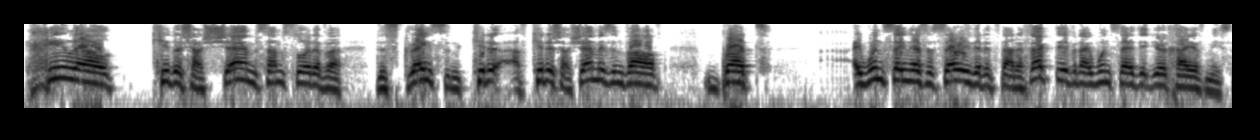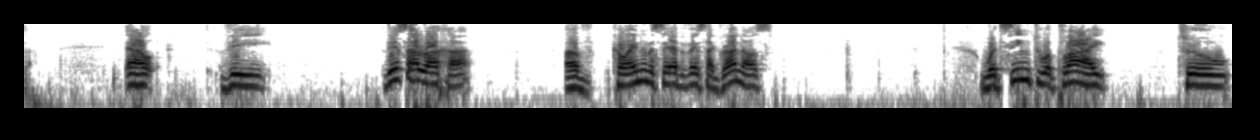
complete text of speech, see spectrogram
Chilel Kiddush Hashem, some sort of a disgrace and kiddush, of Kiddush Hashem is involved, but I wouldn't say necessarily that it's not effective, and I wouldn't say that you're Chayav Misa. Now, the, this halacha of Kohenim Masayah Beves Hagranos would seem to apply to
